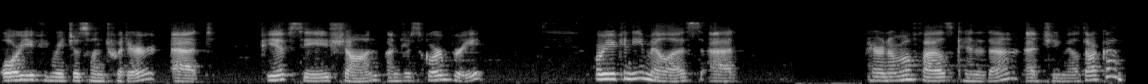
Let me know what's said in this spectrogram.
or you can reach us on Twitter at PFC Sean underscore Bree, or you can email us at paranormalfilescanada at gmail.com.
